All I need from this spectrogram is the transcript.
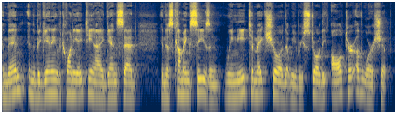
And then in the beginning of 2018, I again said, in this coming season, we need to make sure that we restore the altar of worship,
